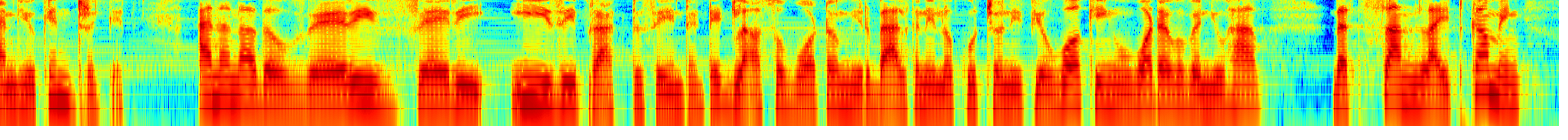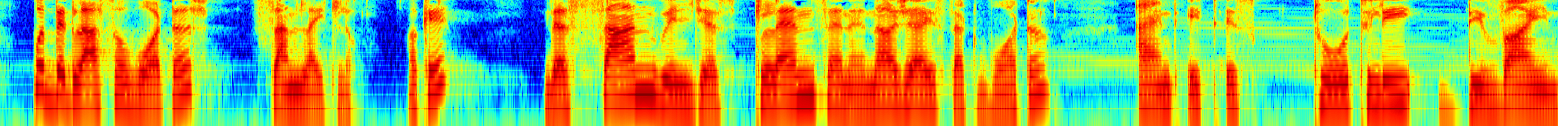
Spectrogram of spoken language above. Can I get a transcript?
and you can drink it అండ్ అనదర్ వెరీ వెరీ ఈజీ ప్రాక్టీస్ ఏంటంటే గ్లాస్ ఆఫ్ వాటర్ మీరు బాల్కనీలో కూర్చొని ఇఫ్ యూర్ వర్కింగ్ వాట్ ఎవర్ వెన్ యూ హ్యావ్ దట్ సన్ లైట్ కమింగ్ పుట్ ద గ్లాస్ ఆఫ్ వాటర్ సన్ లైట్లో ఓకే ద సన్ విల్ జస్ట్ క్లెన్స్ అండ్ ఎనర్జైజ్ దట్ వాటర్ అండ్ ఇట్ ఈస్ టోటలీ డివైన్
